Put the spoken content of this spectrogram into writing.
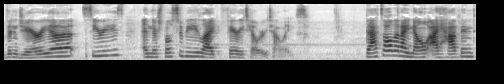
Nvengaria series. And they're supposed to be like fairy tale retellings that's all that I know. I haven't,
